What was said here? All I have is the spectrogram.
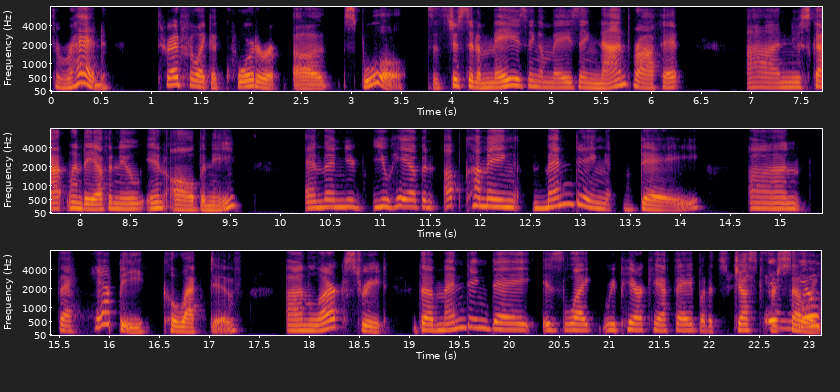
thread. Thread for like a quarter uh, spool. It's just an amazing, amazing nonprofit on New Scotland Avenue in Albany. And then you you have an upcoming mending day on the Happie Collective on Lark Street. The mending day is like Repair Cafe, but it's just for it sewing.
